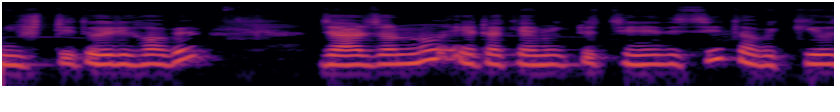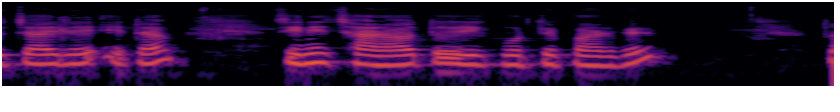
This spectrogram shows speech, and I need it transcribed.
মিষ্টি তৈরি হবে, যার জন্য এটাকে আমি একটু চিনি দিচ্ছি। তবে কেউ চাইলে এটা চিনি ছাড়াও তৈরি করতে পারবে। তো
